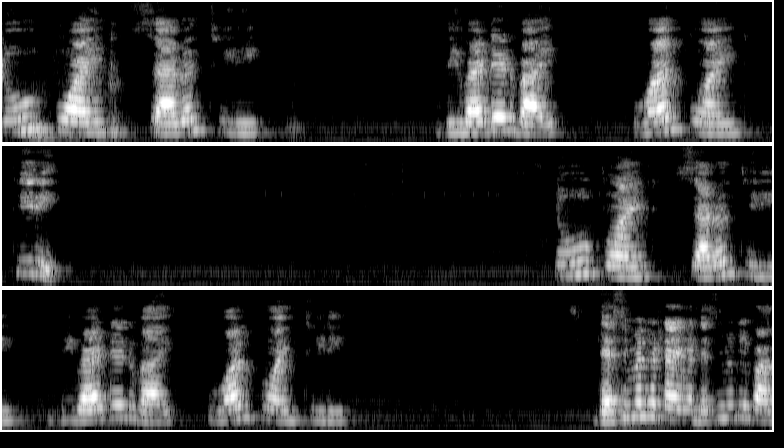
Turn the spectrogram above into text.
2.73 divided by 1.3 2.73 divided by 1.3 decimal हटाएँगे। डेसिमल के बाद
